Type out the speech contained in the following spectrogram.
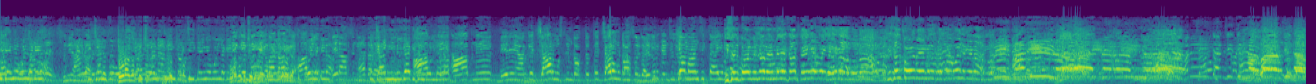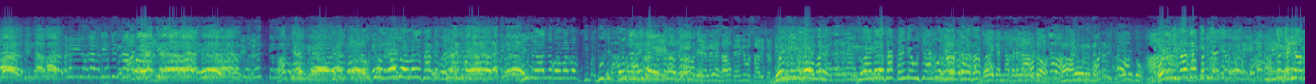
कहेंगे वही लगेगा। थोड़ा सा पीछे कहेंगे वही लगेगा। वही लगेगा। आपसे आपको चार्ज नहीं मिल गया किचन बोल आपने आपने मेरे यहाँ के चार मुस्लिम डॉक्टर थे चारों को ट्रांसफ़र कर दिया क्या मानसिकता है किशन पौड़ में साहब एमएलए साहब कहेंगे वही लगेगा। किशन पौड़ में एमएलए साहब वही लगेगा। जिंदाबाद। जिंदाबाद। जिंदाबाद आप किशन किशन पौड़ में जो साहब दूसरे आदमी को हमारे दूसरी कौन चलती है वो साहब हमारे सारी। कर वही लगेंगे साहब जो कहेंगे उसी आदमी को पड़ेगा करना पड़ेगा आपको ऑर्डर लिख रहा साहब कभी जाएँगे हम तो हम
